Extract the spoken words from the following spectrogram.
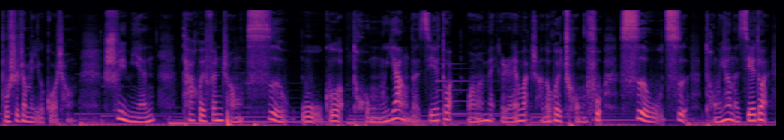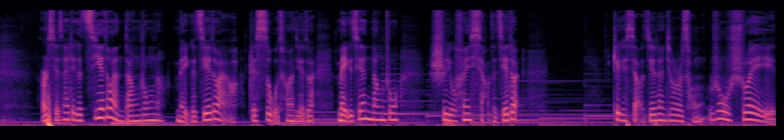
不是这么一个过程。睡眠它会分成四五个同样的阶段，我们每个人晚上都会重复四五次同样的阶段，而且在这个阶段当中呢，每个阶段啊，这四五个同样阶段，每个阶段当中是有分小的阶段。这个小阶段就是从入睡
